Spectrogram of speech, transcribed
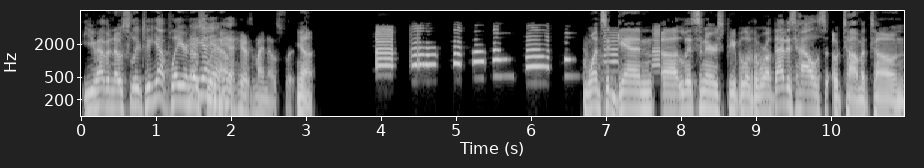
You have a nose flute too? Yeah, play your Yeah, nose yeah, flute. yeah, Hal. yeah. Here's my nose flute. Yeah. Once again, uh, listeners, people of the world, that is Hal's Otamatone.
